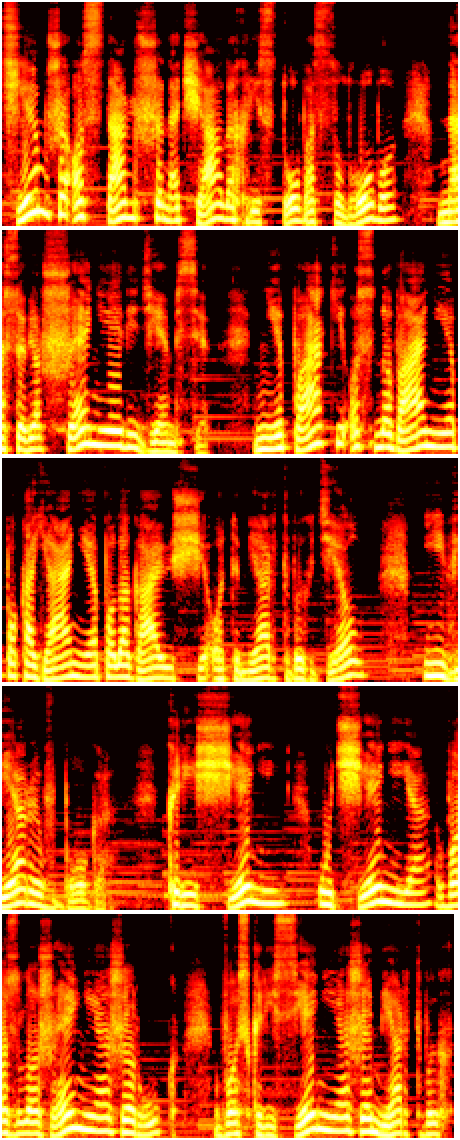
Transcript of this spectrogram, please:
Тем же оставивши начало Христова Слово, на совершение ведемся, не паки основание покаяния, полагающее от мертвых дел и веры в Бога, крещений, учения, возложения же рук, воскресения же мертвых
